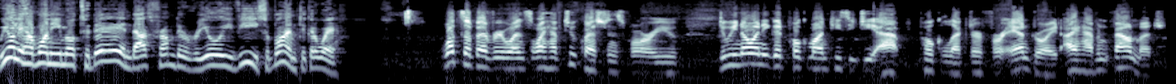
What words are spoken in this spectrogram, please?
We only have one email today, and that's from the Real Eevee. Sublime, take it away. What's up, everyone? So I have two questions for you. Do we know any good Pokemon TCG app Pokellector for Android? I haven't found much.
